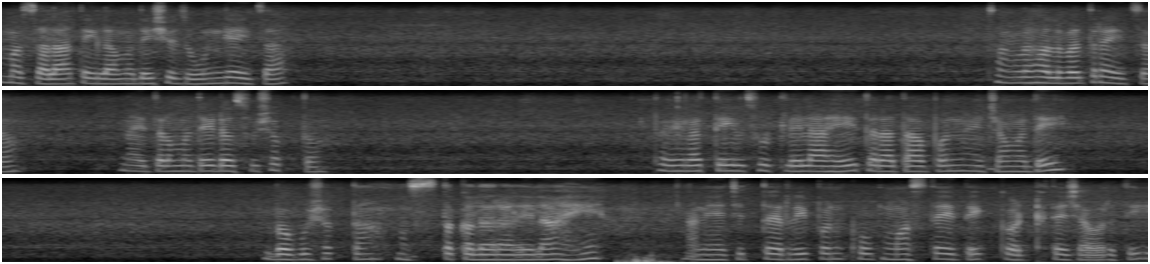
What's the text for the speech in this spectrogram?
मसाला तेलामध्ये शिजवून घ्यायचा. चांगलं हलवत राहायचं नाहीतर मग ते डसू शकतं. तर ह्याला तेल सुटलेलं आहे तर आता आपण ह्याच्यामध्ये बघू शकता मस्त कलर आलेला आहे. आणि याची तर्री पण खूप मस्त येते कट त्याच्यावरती.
